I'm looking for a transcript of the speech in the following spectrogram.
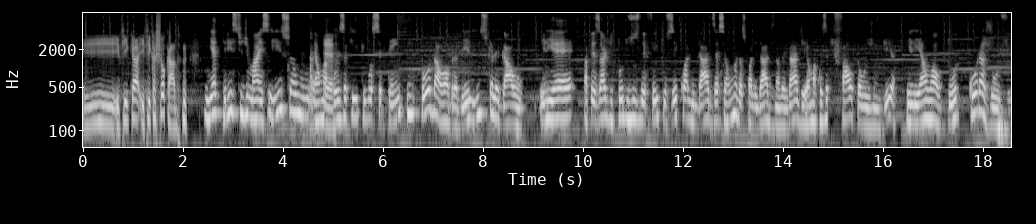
e, e fica, e fica chocado. E é triste demais. E isso é, um- é uma É. coisa que, que você tem em toda a obra dele. Isso que é legal. Ele é, apesar de todos os defeitos e qualidades, essa é uma das qualidades, na verdade, é uma coisa que falta hoje em dia. Ele é um autor corajoso.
